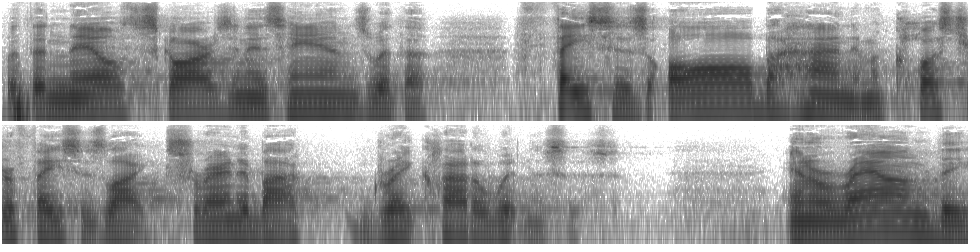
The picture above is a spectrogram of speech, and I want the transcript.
with the nail scars in his hands, with the faces all behind him, a cluster of faces like surrounded by a great cloud of witnesses. And around the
